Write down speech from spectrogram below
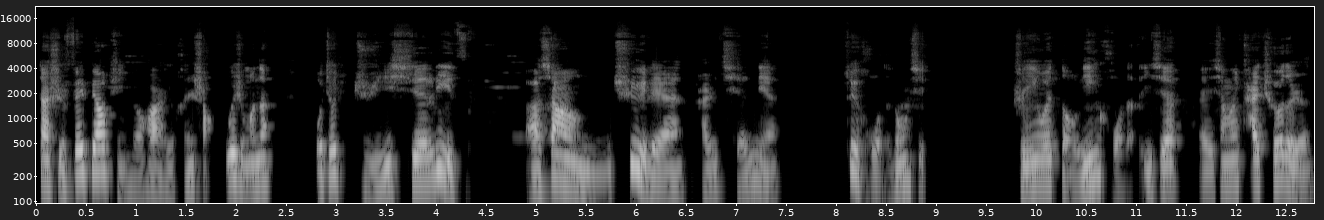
但是非标品的话就很少，为什么呢？我就举一些例子啊，像去年还是前年最火的东西，是因为抖音火的一些，哎，相当于开车的人，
